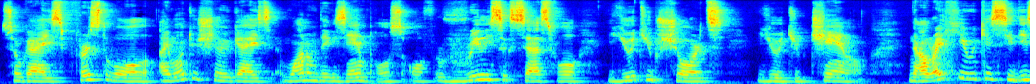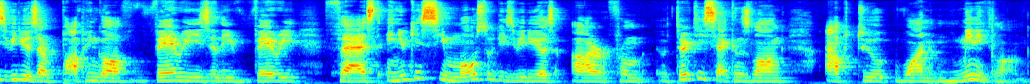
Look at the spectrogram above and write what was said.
So guys, first of all, I want to show you guys one of the examples of really successful YouTube Shorts YouTube channel. Now right here we can see these videos are popping off very easily, very fast and you can see most of these videos are from 30 seconds long up to one minute long.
